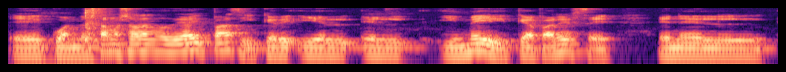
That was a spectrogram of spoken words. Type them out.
eh, cuando estamos hablando de iPad y, el, email que aparece en el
